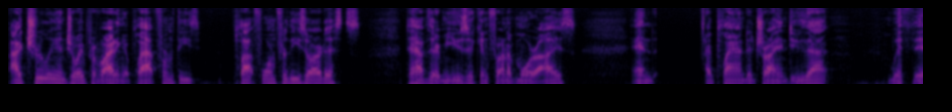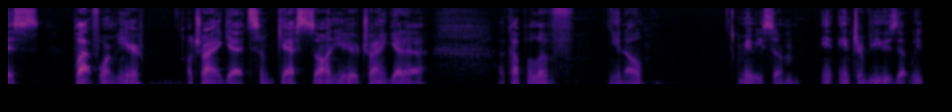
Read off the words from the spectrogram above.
I truly enjoy providing a platform these platform for these artists to have their music in front of more eyes. And I plan to try and do that with this platform here. I'll try and get some guests on here, try and get a, a couple of, you know, maybe some I- interviews that we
